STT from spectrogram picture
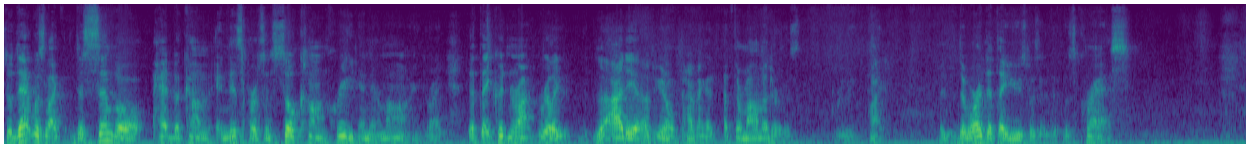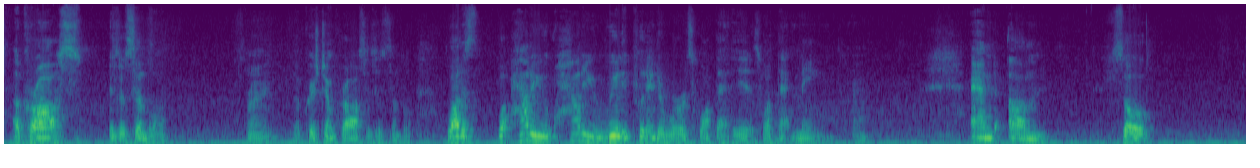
So that was like the symbol had become in this person so concrete in their mind, right, that they couldn't really. The idea of you know having a, a thermometer was really right. The word that they used was was crass. A cross is a symbol, right? A Christian cross is a symbol. What is what, how do you how do you really put into words what that is, what that means, right? And um, so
